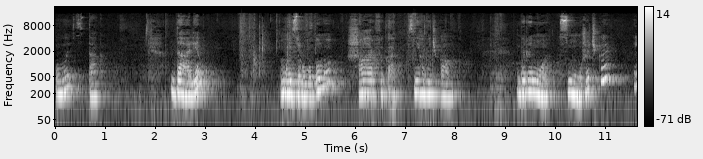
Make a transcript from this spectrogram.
Ось так. Далі ми зробимо шарфика сніговичкам. Беремо смужечки і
